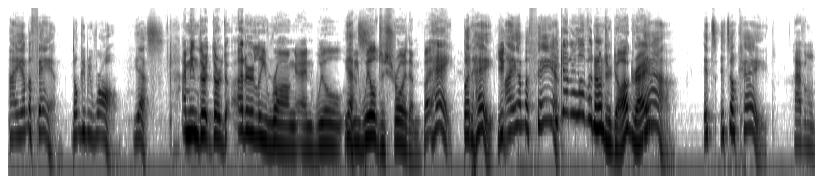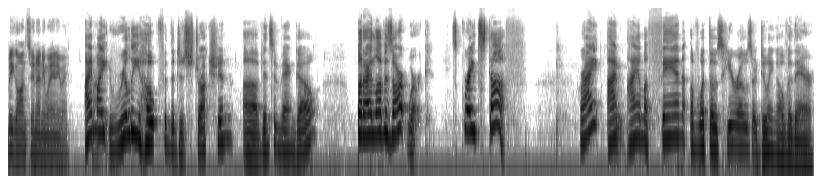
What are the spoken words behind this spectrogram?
I am a fan. Don't get me wrong. Yes, I mean, they're they're utterly wrong, and we'll we will destroy them. But hey, but hey, You- I am a fan. you gotta love an underdog, right? yeah, it's it's okay. Half of them will be gone soon anyway. Anyway, I might really hope for the destruction of Vincent Van Gogh, but I love his artwork. It's great stuff. Right? I'm I am a fan of what those heroes are doing over there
